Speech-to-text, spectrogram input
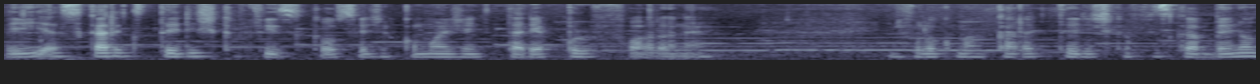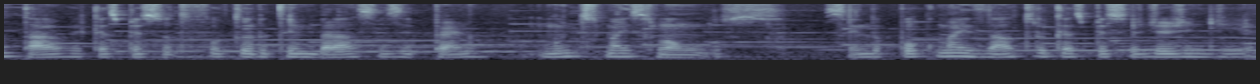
E as características físicas, ou seja, como a gente estaria por fora, né? Ele falou que uma característica física bem notável é que as pessoas do futuro têm braços e pernas muito mais longos, sendo um pouco mais altos do que as pessoas de hoje em dia.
